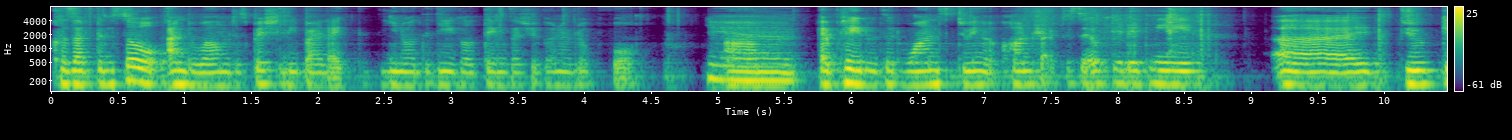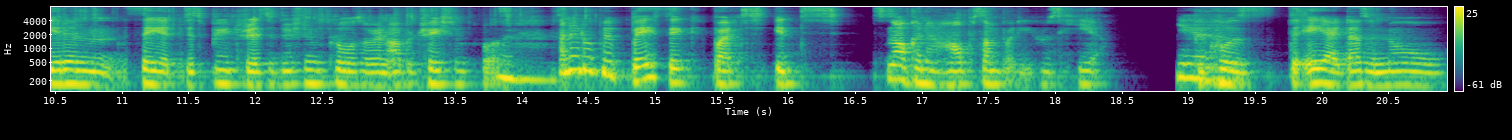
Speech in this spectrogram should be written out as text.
Because I've been so underwhelmed, especially by like, you know, the legal things that you're going to look for. yeah. Um, I played with it once doing a contract to say, okay, let me uh, do get in, say, a dispute resolution clause or an arbitration clause. And it'll be basic, but it's, it's not going to help somebody who's here yeah. because the AI doesn't know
